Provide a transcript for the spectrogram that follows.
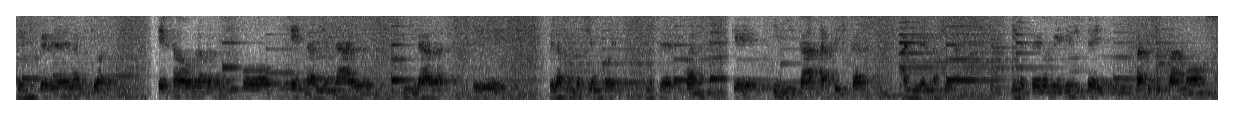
de mi pérdida de la visión. Esa obra participó en la Bienal Miradas de, de la Fundación COE en la ciudad de Tijuana, que invita artistas a nivel nacional. Y en ese 2016 participamos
